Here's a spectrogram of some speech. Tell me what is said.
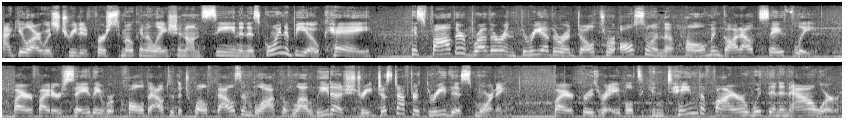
Aguilar was treated for smoke inhalation on scene and is going to be okay. His father, brother, and three other adults were also in the home and got out safely. Firefighters say they were called out to the 12,000 block of La Lita Street just after 3 this morning. Fire crews were able to contain the fire within an hour.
